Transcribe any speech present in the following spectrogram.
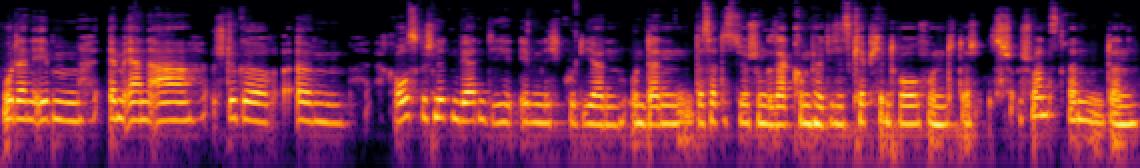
wo dann eben mRNA-Stücke ähm, rausgeschnitten werden, die eben nicht kodieren. Und dann, das hattest du ja schon gesagt, kommt halt dieses Käppchen drauf und der Schwanz dran und dann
